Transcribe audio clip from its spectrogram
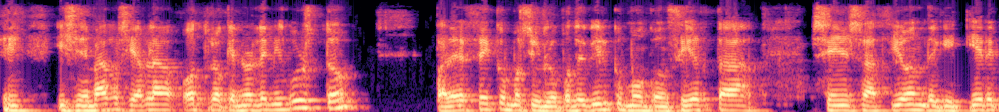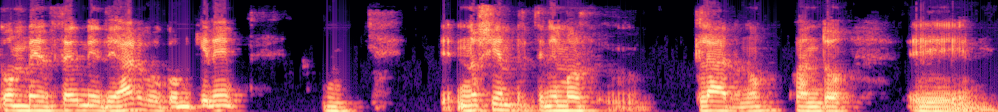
Y sin embargo, si habla otro que no es de mi gusto, parece como si lo puedo decir como con cierta sensación de que quiere convencerme de algo, como quiere... Mm, no siempre tenemos claro, ¿no? Cuando eh,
